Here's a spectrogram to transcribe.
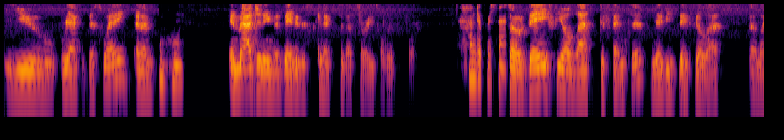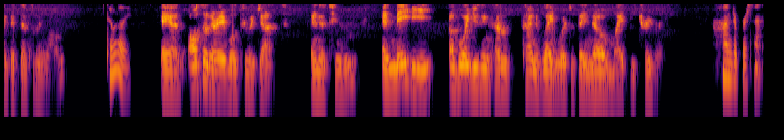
you reacted this way. And I'm Mhm. imagining that maybe this is connected to that story you told me before. 100%. So they feel less defensive. Maybe they feel less uh, like they've done something wrong. Totally. And also, they're able to adjust and attune and maybe avoid using some kind of language that they know might be triggering. Hundred percent.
